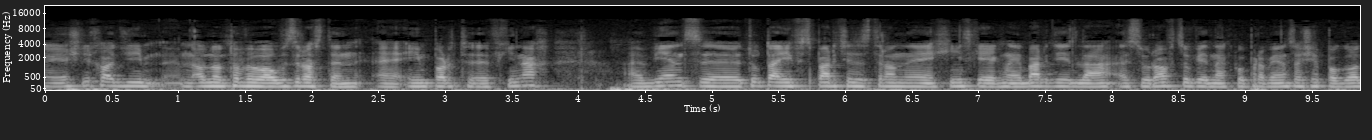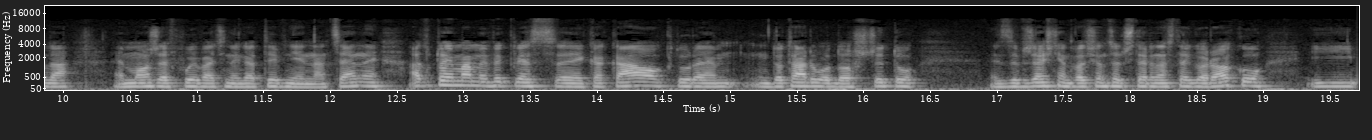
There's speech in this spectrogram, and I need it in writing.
jeśli chodzi, odnotowywał wzrost ten e, import e, w Chinach, e, więc e, tutaj wsparcie ze strony chińskiej jak najbardziej dla e, surowców, jednak poprawiająca się pogoda e, może wpływać negatywnie na ceny. A tutaj mamy wykres e, kakao, które dotarło do szczytu z września 2014 roku i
